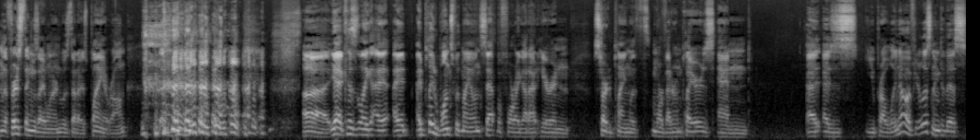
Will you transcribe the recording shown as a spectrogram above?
and the first things I learned was that I was playing it wrong. uh, yeah, because like I, I I played once with my own set before I got out here and started playing with more veteran players. And as, as you probably know, if you're listening to this,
